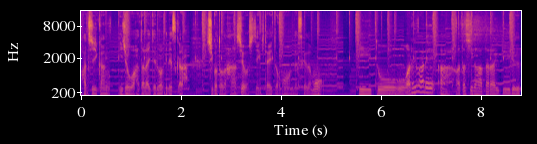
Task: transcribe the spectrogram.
8時間以上は働いているわけですから、仕事の話をしていきたいと思うんですけども、えーと、我々、あ、私が働いている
